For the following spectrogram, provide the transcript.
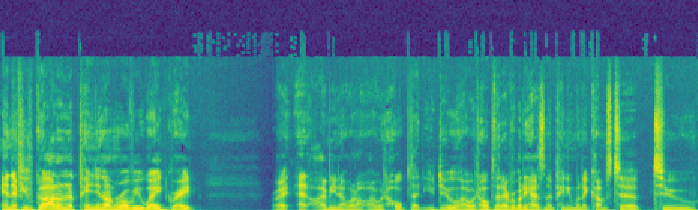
And if you've got an opinion on Roe v. Wade, great, right? And I mean, I would I would hope that you do. I would hope that everybody has an opinion when it comes to to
